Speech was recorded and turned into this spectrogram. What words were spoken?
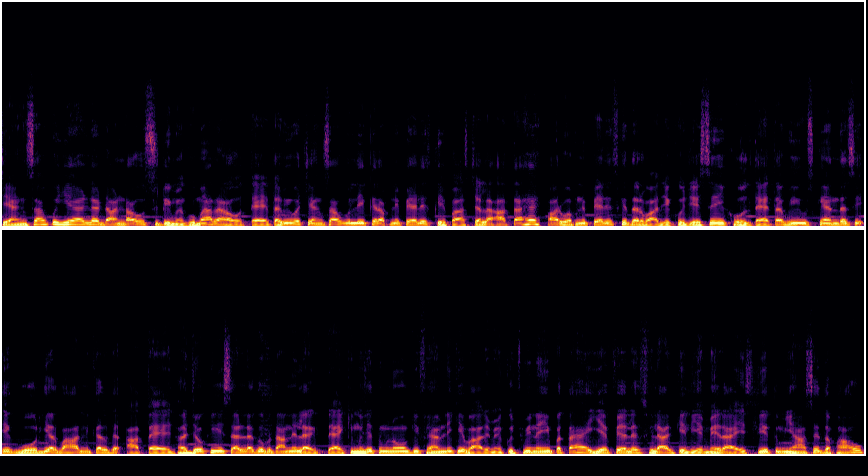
चैंगसाओ को ये एल्डर डांडाओ सिटी में घुमा रहा होता है, तभी वो चैंगसाओ को लेकर अपने पैलेस के पास चला आता है और वो अपने पैलेस के दरवाजे को जैसे ही खोलता है, तभी उसके अंदर से एक वॉरियर बाहर निकल कर आता है जो कि इस एल्डर को बताने लगता है कि मुझे तुम लोगों की फैमिली के बारे में कुछ भी नहीं पता है ये पैलेस फ़िलहाल के लिए मेरा है, इसलिए तुम यहाँ से दफ़ा हो।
